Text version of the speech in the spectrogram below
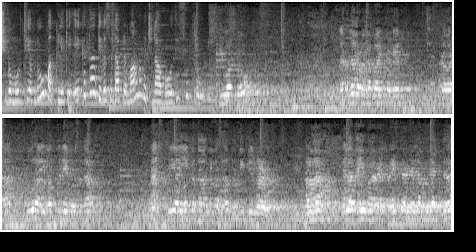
ಶಿವಮೂರ್ತಿ ಅವರು ಮಕ್ಕಳಿಗೆ ಏಕತಾ ದಿವಸದ ಪ್ರಮಾಣ ವಚನ ಬೋಧಿಸಿದ್ರು. ಇವತ್ತು ಸರ್ದಾರ್ ವಲ್ಲಭಾಯ್ ಪಟೇಲ್ ಅವರ ನೂರ ಐವತ್ತನೇ ವರ್ಷದ ರಾಷ್ಟ್ರೀಯ ಏಕತಾ ದಿವಸ ಪ್ರತಿಜ್ಞೆ ಮಾಡೋಣ ಎಲ್ಲ ಕೈ ರೈತರಲ್ಲೆಲ್ಲ ಎಲ್ಲ ಮುಂದೆ ಆಗ್ತಾರ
